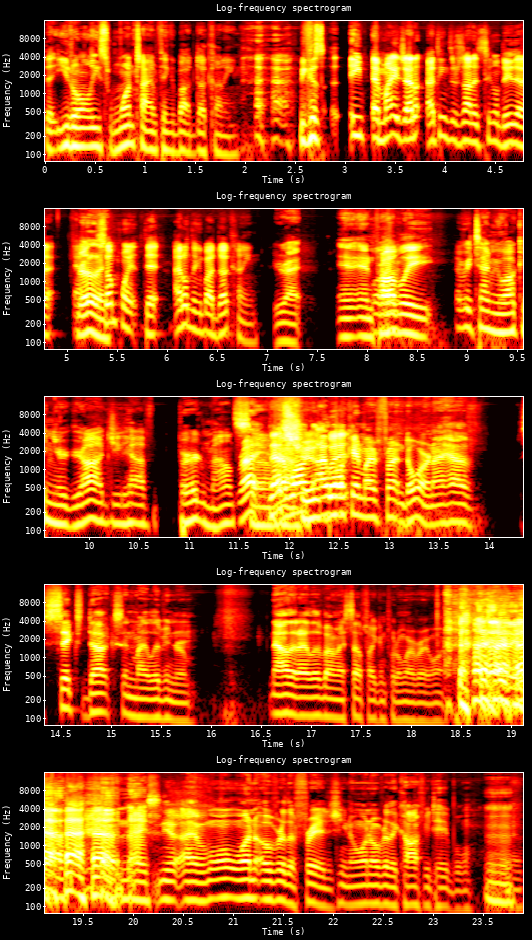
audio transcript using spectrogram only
that you don't at least one time think about duck hunting? because uh, at my age, I, don't, I think there's not a single day that at Really? some point that I don't think about duck hunting. You're right. And, and probably Every time you walk in your garage, you have bird mounts. Right. so- That's I walk, true, I but- walk in my front door and I have six ducks in my living room. Now that I live by myself, I can put them wherever I want. Yeah. nice. you know, I have one, one over the fridge, you know, one over the coffee table. Mm-hmm. you know.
